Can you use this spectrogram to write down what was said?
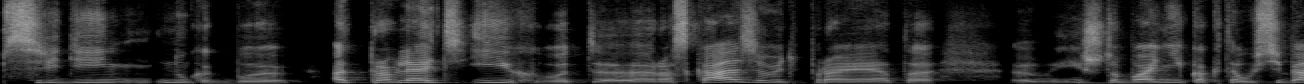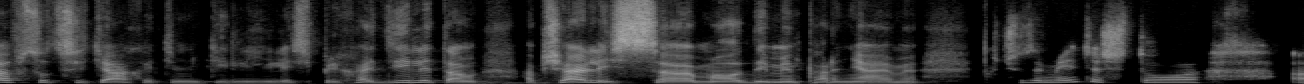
среди, ну, как бы отправлять их, вот, э, рассказывать про это, э, и чтобы они как-то у себя в соцсетях этим делились, приходили там, общались с молодыми парнями. Хочу заметить, что э,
